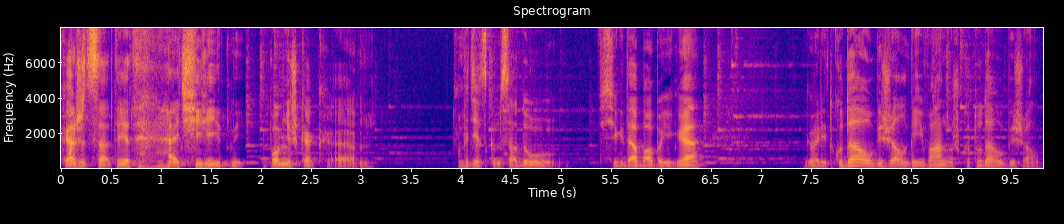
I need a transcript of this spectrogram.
Кажется, ответ очевидный. Помнишь, как э, в детском саду всегда Баба Яга говорит, куда убежал Иванушка, туда убежал.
